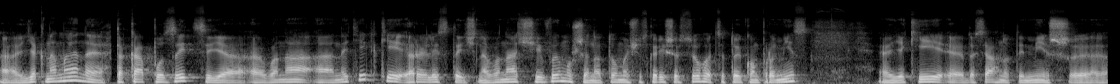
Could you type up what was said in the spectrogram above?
Е, Як на мене, така позиція е, вона е, не тільки реалістична, вона ще й вимушена, тому що, скоріше всього, це той компроміс, е, який е, між е,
